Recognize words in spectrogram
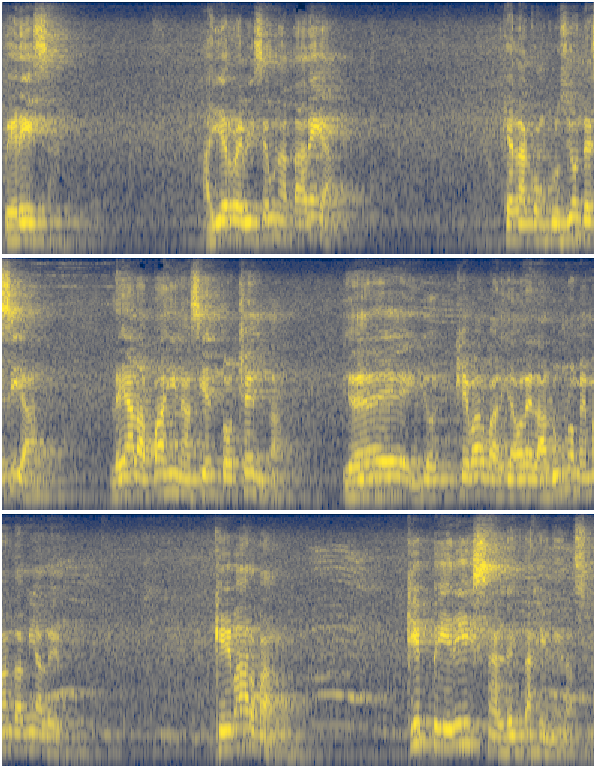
Pereza. Ayer revisé una tarea que en la conclusión decía, lea la página 180 y yo, qué barbaridad. Ahora el alumno me manda a mí a leer. Qué bárbaro. Qué pereza el de esta generación.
